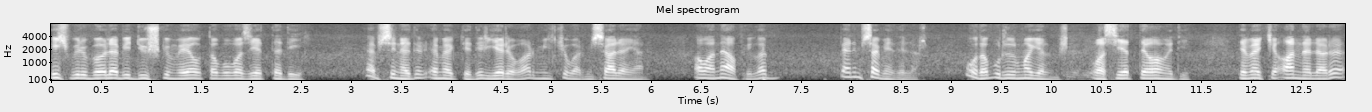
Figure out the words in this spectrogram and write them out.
hiçbiri böyle bir düşkün veyahut da bu vaziyette değil. Hepsi nedir? Emeklidir, yeri var, milki var. Misalen yani. Ama ne yapıyorlar? Benimsemediler. O da bu duruma gelmiş. Vasiyet devam ediyor. Demek ki anneleri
